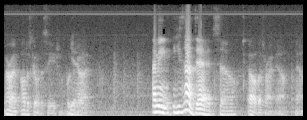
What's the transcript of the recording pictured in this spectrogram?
All right, I'll just go with the siege and lose Yeah. a guy. I mean, he's not dead, so Oh, that's right. Yeah, yeah.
